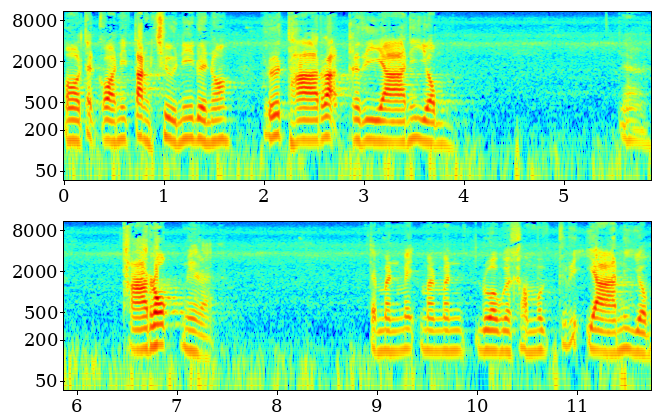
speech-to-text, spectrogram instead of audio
อ๋อแต่ก่อนนี้ตั้งชื่อนี้ด้วยเนาะหรือทารกริยานิยมทารกนี่แหละ แต่มันไม่มันมันรวมกับคำว่ากริยานิยม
